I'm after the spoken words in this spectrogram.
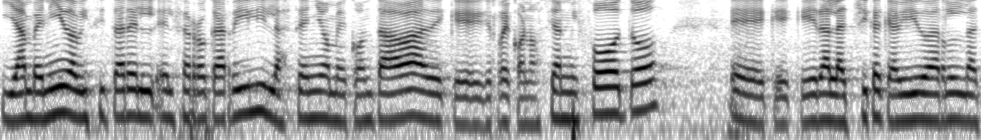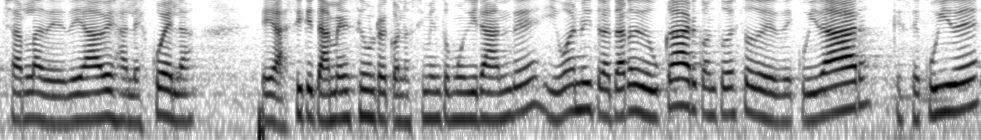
y han venido a visitar el, ferrocarril y la seño me contaba de que reconocían mis fotos, que, era la chica que había ido a dar la charla de aves a la escuela. Eh, así que también es un reconocimiento muy grande. Y bueno, y tratar de educar con todo esto de, cuidar, que se cuide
